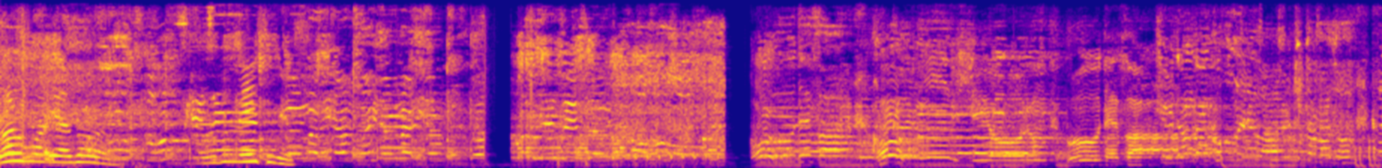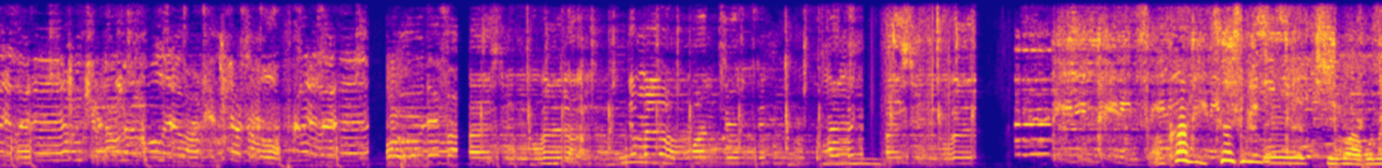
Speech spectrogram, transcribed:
Yorumlara yazalım. Defa Kürdandan kolları var tutamaz o kırılırım Kürdandan kolları var tutarsam o kırılırım Bu defa Arkadaşlar çözümün eee, şey var bana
